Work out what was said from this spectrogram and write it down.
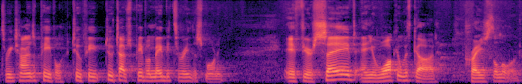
three kinds of people, two, two types of people, maybe three this morning. If you're saved and you're walking with God, praise the Lord.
